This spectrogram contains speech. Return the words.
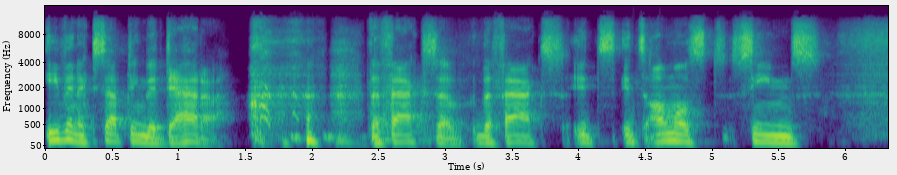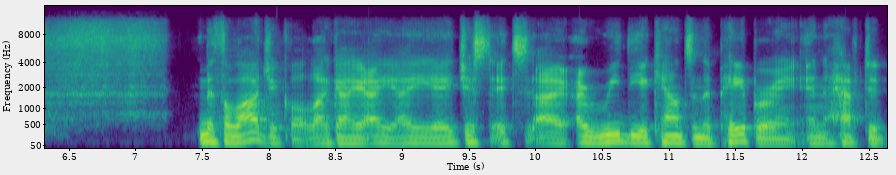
even accepting the data, the facts of the facts, it's it's almost seems mythological. Like I I, I just it's I, I read the accounts in the paper and have to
